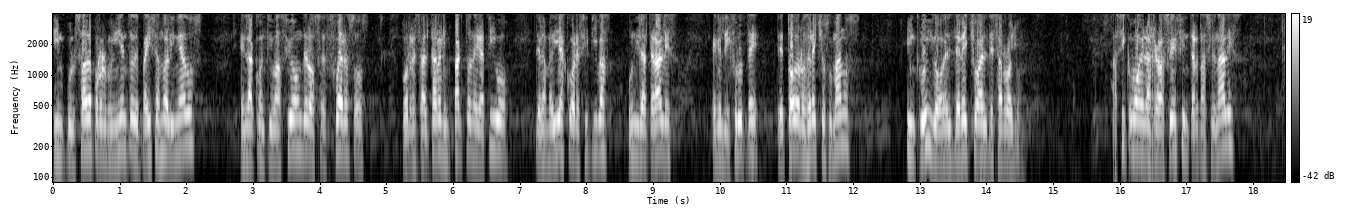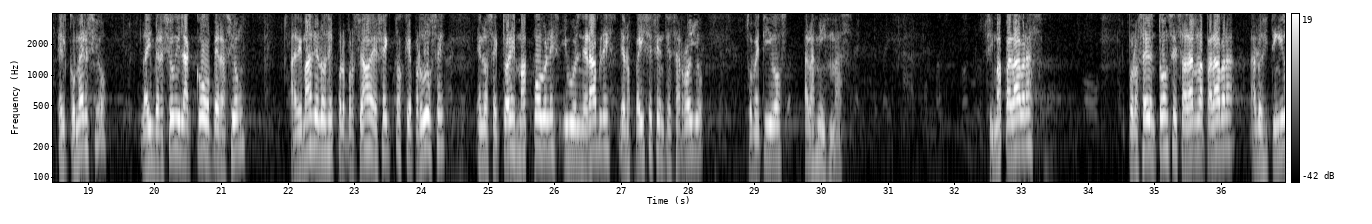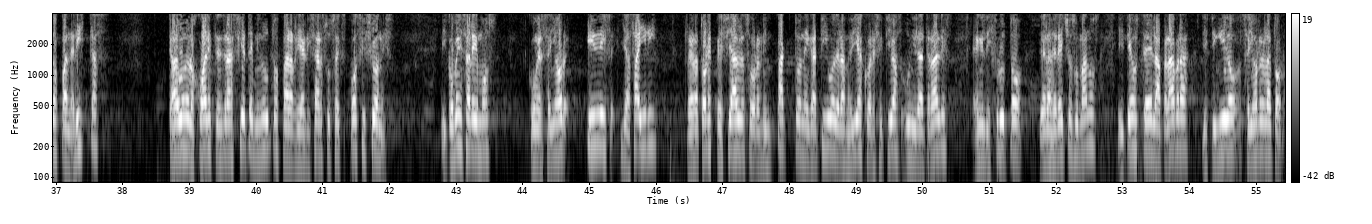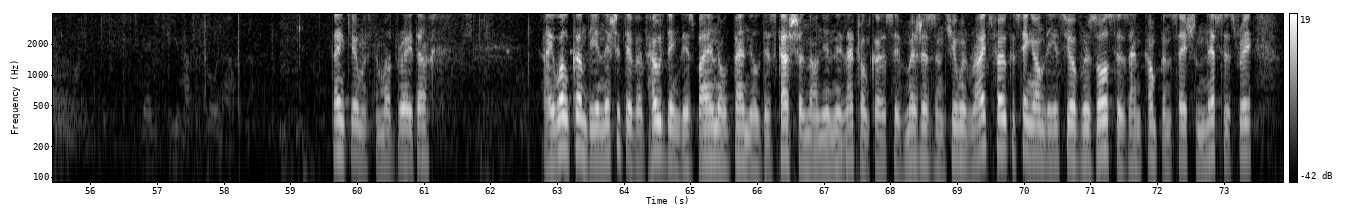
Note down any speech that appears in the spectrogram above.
impulsada por el movimiento de países no alineados en la continuación de los esfuerzos por resaltar el impacto negativo de las medidas coercitivas unilaterales en el disfrute de todos los derechos humanos, incluido el derecho al desarrollo, así como en las relaciones internacionales, el comercio, la inversión y la cooperación, además de los desproporcionados efectos que produce en los sectores más pobres y vulnerables de los países en desarrollo sometidos a las mismas. Sin más palabras, procedo entonces a dar la palabra a los distinguidos panelistas, cada uno de los cuales tendrá siete minutos para realizar sus exposiciones. Y comenzaremos con el señor Idris Yazairi, relator especial sobre el impacto negativo de las medidas coercitivas unilaterales en el disfruto de los derechos humanos. Y tiene usted la palabra, distinguido señor relator. Thank you, Mr. I welcome the initiative of holding this biennial panel discussion on unilateral coercive measures and human rights, focusing on the issue of resources and compensation necessary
